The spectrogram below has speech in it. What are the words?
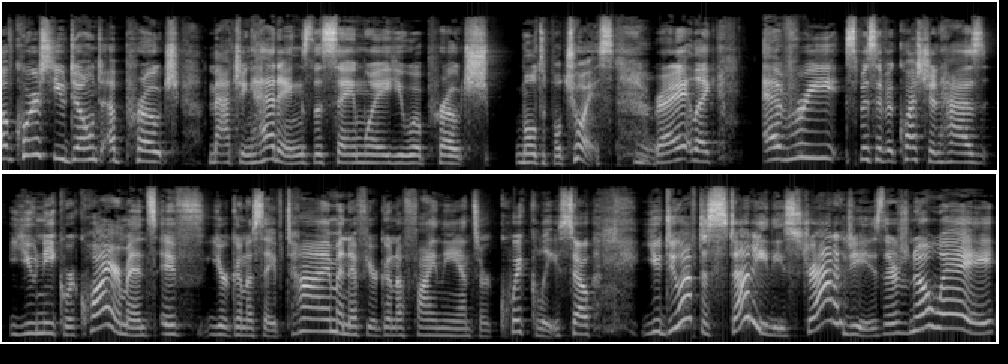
of course, you don't approach matching headings the same way you approach multiple choice, right? Like every specific question has unique requirements if you're going to save time and if you're going to find the answer quickly. So you do have to study these strategies. There's no way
